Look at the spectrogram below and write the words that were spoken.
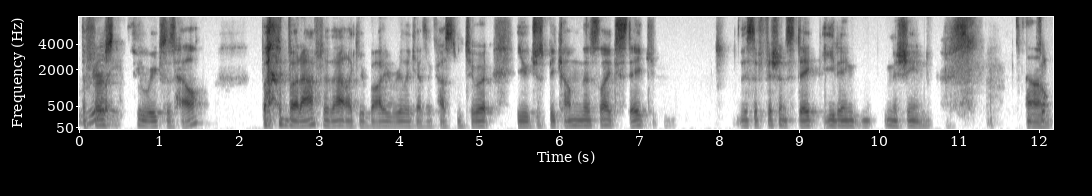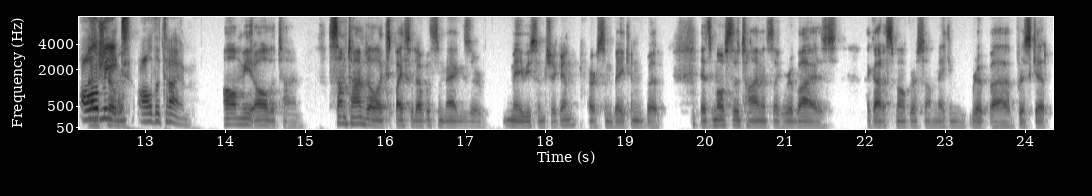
The really? first two weeks is hell, but but after that, like your body really gets accustomed to it. You just become this like steak, this efficient steak eating machine. Um, so all I'm meat sure all the time. All meat all the time. Sometimes I'll like spice it up with some eggs or maybe some chicken or some bacon, but it's most of the time it's like ribeyes. I got a smoker, so I'm making rib uh, brisket.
